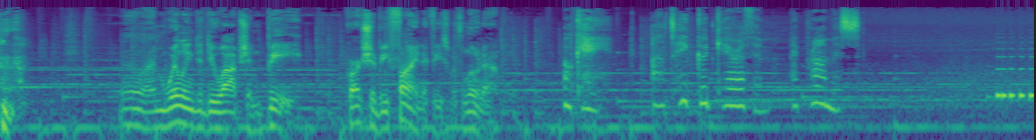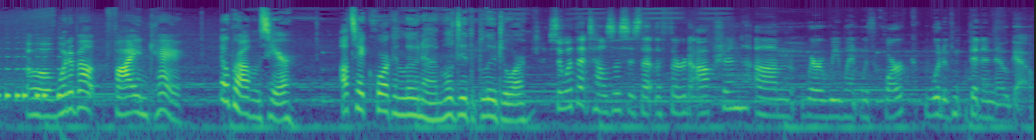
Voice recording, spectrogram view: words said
Well, I'm willing to do option B. Quark should be fine if he's with Luna. okay, I'll take good care of him. I promise. Oh, what about Phi and K? No problems here. I'll take Quark and Luna and we'll do the blue door. So what that tells us is that the third option, um, where we went with Quark, would have been a no-go.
